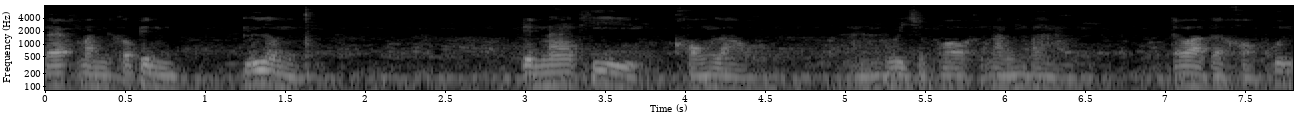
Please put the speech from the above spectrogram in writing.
และมันก็เป็นเรื่องเป็นหน้าที่ของเรา โดยเฉพาะหลังบานแต่ว่าก็ขอบคุณ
